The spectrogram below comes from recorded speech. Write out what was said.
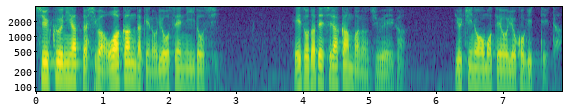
中空にあった火はおあかん岳の稜線に移動し蝦夷立白樺の樹影が雪の表を横切っていた。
